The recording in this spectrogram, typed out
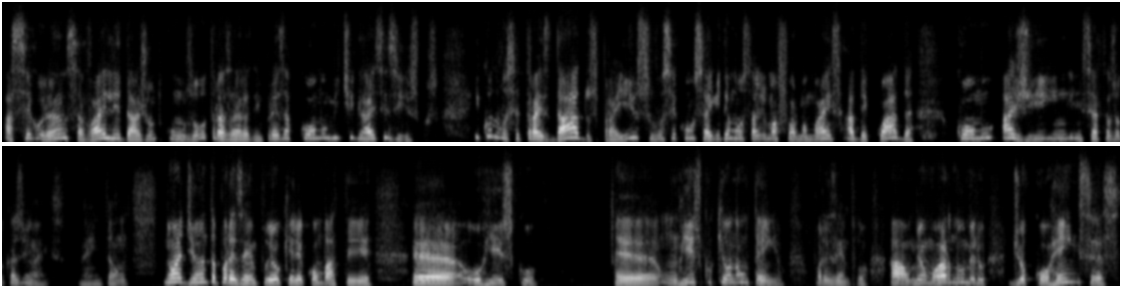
a segurança vai lidar junto com as outras áreas da empresa como mitigar esses riscos. E quando você traz dados para isso, você consegue demonstrar de uma forma mais adequada como agir em, em certas ocasiões. Né? Então, não adianta, por exemplo, eu querer combater é, o risco é, um risco que eu não tenho. Por exemplo, ah, o meu maior número de ocorrências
